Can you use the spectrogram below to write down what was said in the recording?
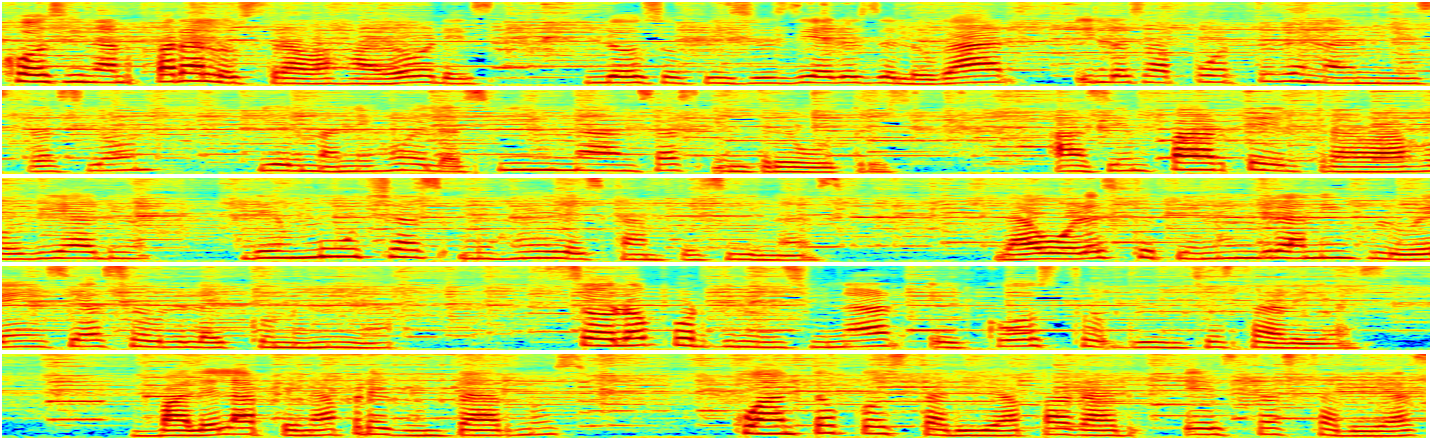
cocinar para los trabajadores, los oficios diarios del hogar y los aportes en la administración y el manejo de las finanzas, entre otros, hacen parte del trabajo diario de muchas mujeres campesinas, labores que tienen gran influencia sobre la economía, solo por dimensionar el costo de dichas tareas. Vale la pena preguntarnos cuánto costaría pagar estas tareas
